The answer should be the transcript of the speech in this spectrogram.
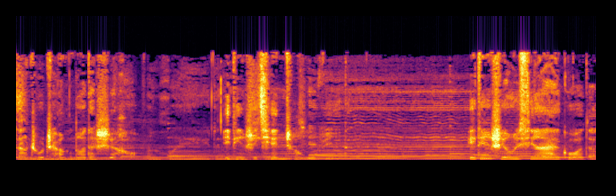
当初承诺的时候，一定是虔诚无比的，一定是用心爱过的，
